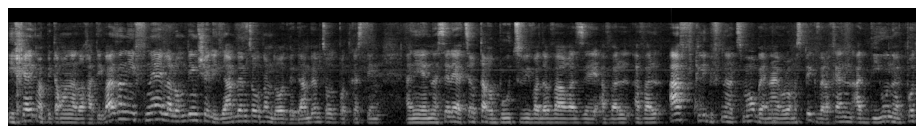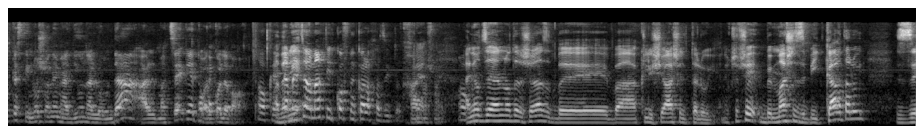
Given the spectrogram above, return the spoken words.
היא חלק מהפתרון ההדרכתי. ואז אני אפנה ללומדים שלי גם באמצעות עמדות וגם באמצעות פודקאסטים, אני אנסה לייצר תרבות סביב הדבר הזה, אבל, אבל אף כלי בפני עצמו בעיניי הוא לא מספיק, ולכן הדיון על פודקאסטים לא שונה מהדיון על לומדה, על מצגת או על כל דבר. אוקיי, אבל אתה אני- בעצם אמרת לתקוף מכל החזיתות. חד כן. משמעית. אני רוצה לענות על השאלה הזאת בקלישאה של תלוי. אני חושב שבמה שזה בעיקר תלוי, זה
